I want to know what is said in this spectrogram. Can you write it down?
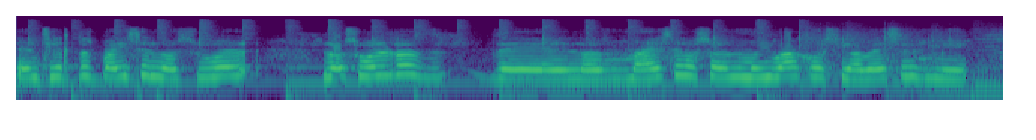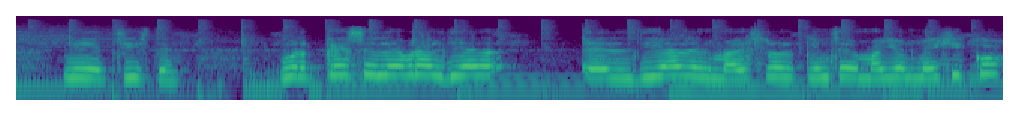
En ciertos países los, los sueldos de los maestros son muy bajos y a veces ni, ni existen. ¿Por qué celebra el día el Día del Maestro el 15 de mayo en México.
